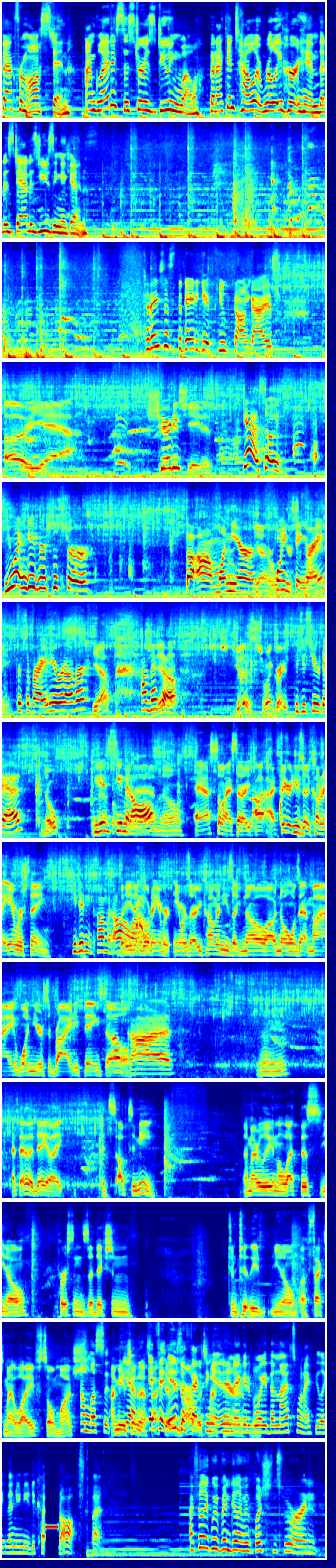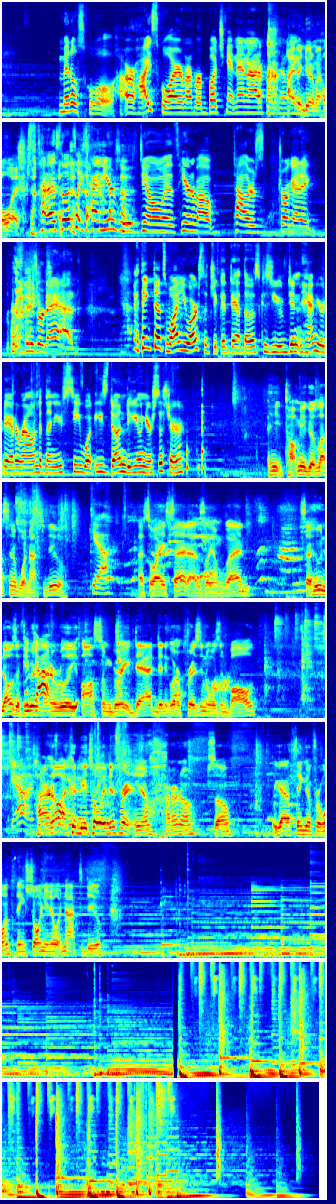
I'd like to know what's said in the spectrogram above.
back from Austin. I'm glad his sister is doing well, but I can tell it really hurt him that his dad is using again. Today's just the day to get puked on, guys. Oh, yeah. She You're initiated. Yeah, so you went and gave your sister the um, one year Yeah, point one-year thing, right? For sobriety or whatever. Yep. How'd She that did go? it. Good. She went great. Did you see your dad? Nope. You didn't see him at all? dad, No. I asked him. I said, I, I figured he was gonna come to Amber's thing, He didn't come at all. but he didn't go to Amber. Amber's, are you coming? He's like, no, no one was at my one-year sobriety thing. So. Oh God. You know I mean? At the end of the day, like, it's up to me. Am I really gonna let this, you know, person's addiction completely, you know, affect my life so much? Unless it, I mean, it's yeah, gonna affect if it is affecting it in a negative but- way, then that's when I feel like then you need to cut it off. But I feel like we've been dealing with Butch since we were in middle school or high school. I remember Butch getting in and out of prison. I've been doing it my whole life. Ten- so it's like 10 years of dealing with hearing about Tyler's drug addict loser dad. I think that's why you are such a good dad, though, is because you didn't have your dad around, and then you see what he's done to you and your sister. He taught me a good lesson of what not to do. Yeah. That's why I said, I was like, I'm glad. So who knows if Good would have been a really awesome, great dad, didn't go to prison, was involved. Yeah. I don't know. I could be totally different, you know. I don't know. So, you gotta think of for one thing, showing you know what not to do.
